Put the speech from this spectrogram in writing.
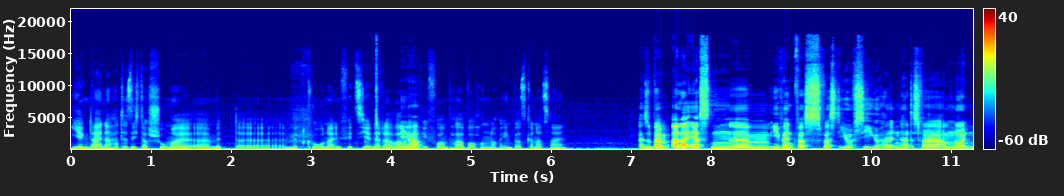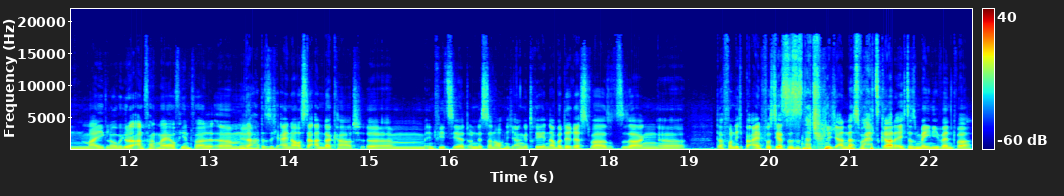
irgendeiner hatte sich doch schon mal äh, mit, äh, mit Corona infiziert. Ne? Da war ja. irgendwie vor ein paar Wochen noch irgendwas, kann das sein? Also beim allerersten ähm, Event, was, was die UFC gehalten hat, das war ja am 9. Mai, glaube ich, oder Anfang Mai auf jeden Fall, ähm, ja. da hatte sich einer aus der Undercard ähm, infiziert und ist dann auch nicht angetreten, aber der Rest war sozusagen äh, davon nicht beeinflusst. Jetzt ist es natürlich anders, weil es gerade echt das Main Event war.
